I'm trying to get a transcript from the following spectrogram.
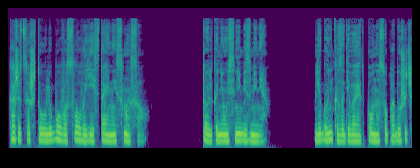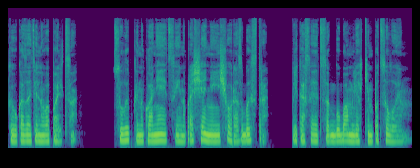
Кажется, что у любого слова есть тайный смысл. Только не усни без меня. Легонько задевает по носу подушечкой указательного пальца. С улыбкой наклоняется и на прощание еще раз быстро прикасается к губам легким поцелуем.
